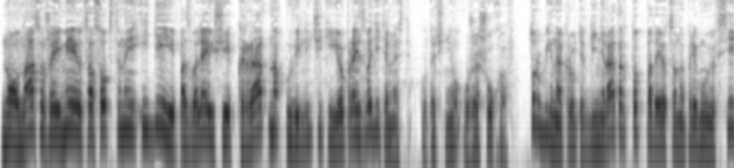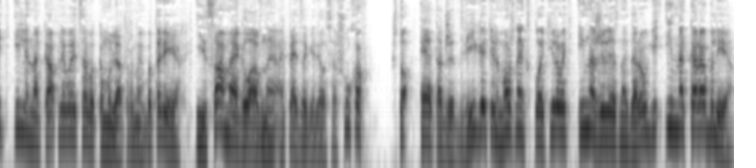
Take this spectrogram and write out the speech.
Но у нас уже имеются собственные идеи, позволяющие кратно увеличить ее производительность, уточнил уже Шухов. Турбина крутит генератор, ток подается напрямую в сеть или накапливается в аккумуляторных батареях. И самое главное, опять загорелся Шухов, что этот же двигатель можно эксплуатировать и на железной дороге, и на корабле.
